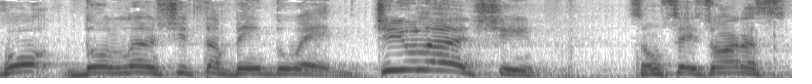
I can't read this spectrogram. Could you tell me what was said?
Rodolanche também do Edinho Lanche. São 6 horas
